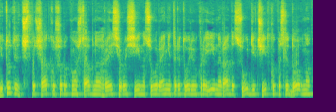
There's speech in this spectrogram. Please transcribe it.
І тут спочатку широкомасштабної агресії Росії на суверенні території України Рада суддів чітко послідовно.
